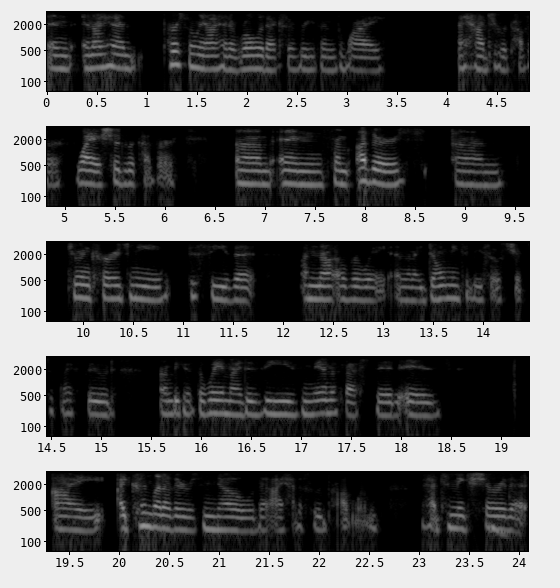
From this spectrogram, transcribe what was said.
and and I had personally, I had a rolodex of reasons why I had to recover, why I should recover, um, and from others um, to encourage me to see that I'm not overweight and that I don't need to be so strict with my food um, because the way my disease manifested is I I couldn't let others know that I had a food problem. I had to make sure that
